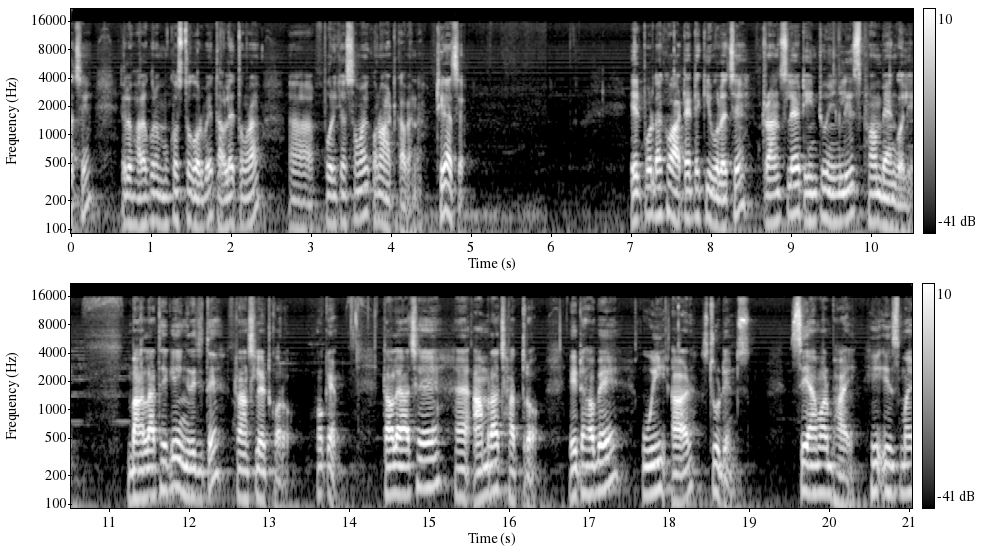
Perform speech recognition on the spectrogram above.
আছে। এগুলো ভালো করে মুখস্থ করবে, তাহলে তোমরা পরীক্ষার সময় কোনো আটকাবে না, ঠিক আছে? এরপর দেখো আটেটে কি বলেছে? Translate into English from Bengali বাংলা থেকে ইংরেজিতে ট্রান্সলেট করো ওকে তাহলে আছে হ্যাঁ, আমরা ছাত্র। এটা হবে উই আর স্টুডেন্টস সে আমার ভাই হি ইজ মাই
